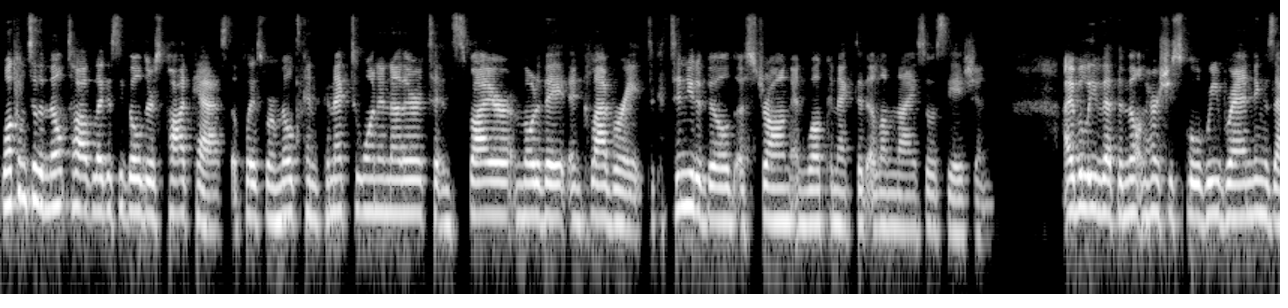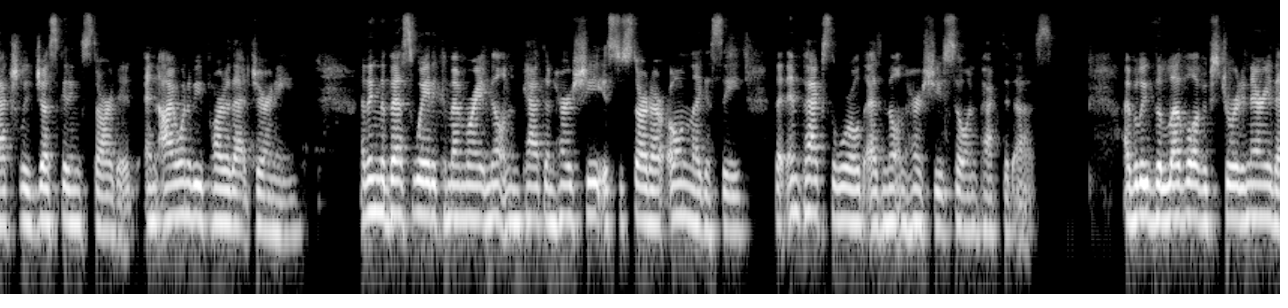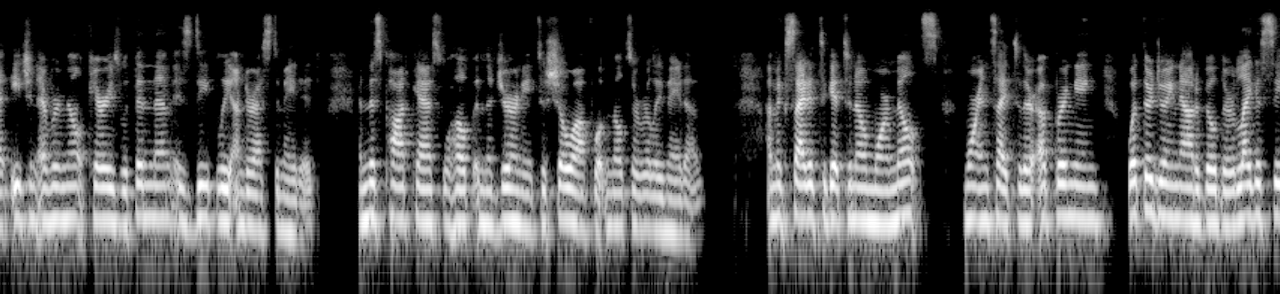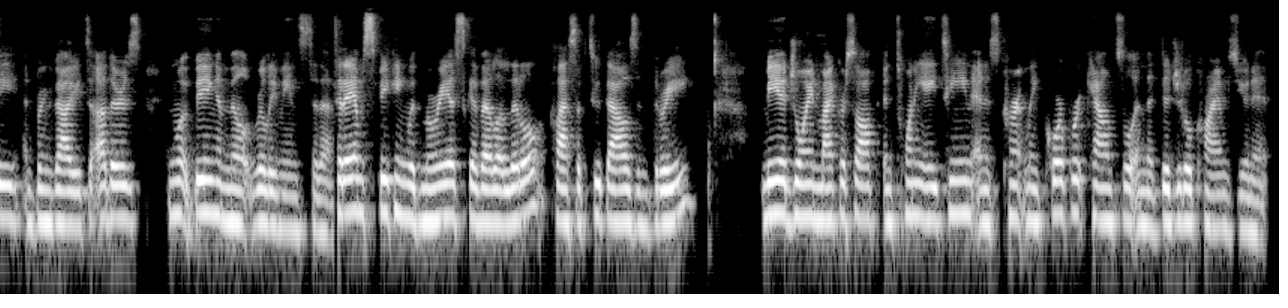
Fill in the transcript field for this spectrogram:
Welcome to the Milt Talk Legacy Builders podcast, a place where Milt can connect to one another to inspire, motivate, and collaborate to continue to build a strong and well connected alumni association. I believe that the Milton Hershey School rebranding is actually just getting started, and I want to be part of that journey. I think the best way to commemorate Milton and Catherine Hershey is to start our own legacy that impacts the world as Milton Hershey so impacted us. I believe the level of extraordinary that each and every Milt carries within them is deeply underestimated. And this podcast will help in the journey to show off what Milts are really made of. I'm excited to get to know more Milts, more insight to their upbringing, what they're doing now to build their legacy and bring value to others, and what being a Milt really means to them. Today, I'm speaking with Maria Scavella Little, class of 2003. Mia joined Microsoft in 2018 and is currently corporate counsel in the digital crimes unit.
